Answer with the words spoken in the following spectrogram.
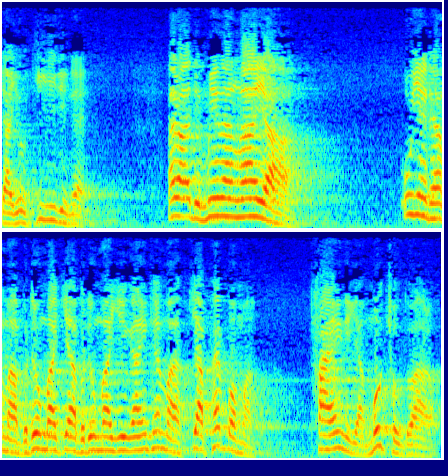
ကြာရွက်ကြီးတွေနဲ့အဲ့ဒါဒီမင်းသား900ဥယျာဉ်ထဲမှာဘဒုံမှာကြာဘဒုံမှာရေကိုင်းထဲမှာကြာဖက်ပေါ်မှာ ထိုင်နေကြမုတ်ချုပ်သွားတော့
